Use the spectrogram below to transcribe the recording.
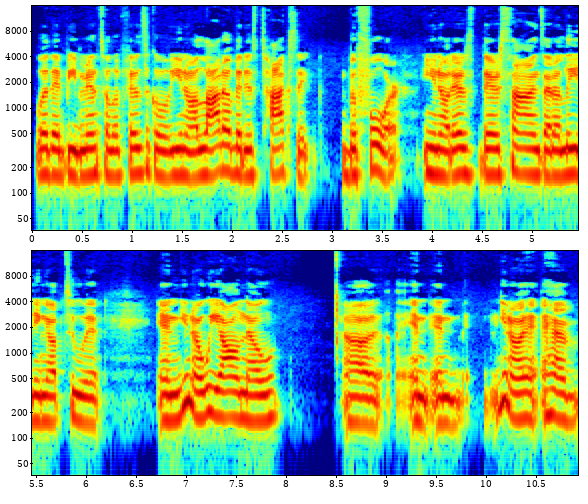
whether it be mental or physical, you know, a lot of it is toxic before. You know, there's there's signs that are leading up to it, and you know we all know, uh, and and you know have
